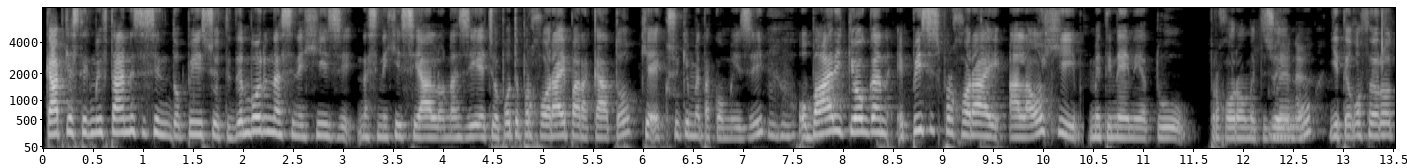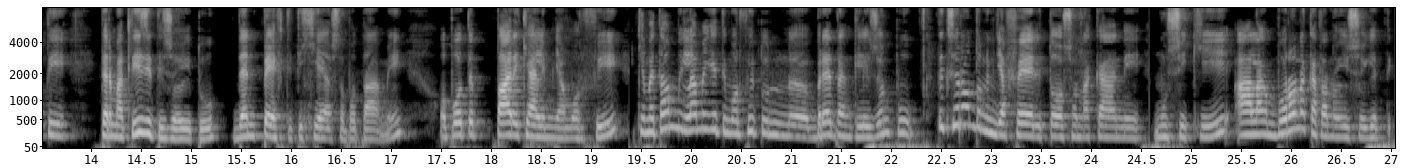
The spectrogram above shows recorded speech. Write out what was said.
κάποια στιγμή φτάνει στη συνειδητοποίηση ότι δεν μπορεί να συνεχίσει, να συνεχίσει άλλο να ζει έτσι, οπότε προχωράει παρακάτω και εξού και μετακομιζει Ο Μπάρι Κιόγκαν επίσης προχωράει, αλλά όχι με την έννοια του προχωρώ με τη ζωή Ναι, μου, ναι. γιατί εγώ θεωρώ ότι τερματίζει τη ζωή του, δεν πέφτει τυχαία στο ποτάμι. Οπότε πάρει και άλλη μια μορφή. Και μετά μιλάμε για τη μορφή του Μπρένταν Κλίζον που δεν ξέρω αν τον ενδιαφέρει τόσο να κάνει μουσική, αλλά μπορώ να κατανοήσω γιατί.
